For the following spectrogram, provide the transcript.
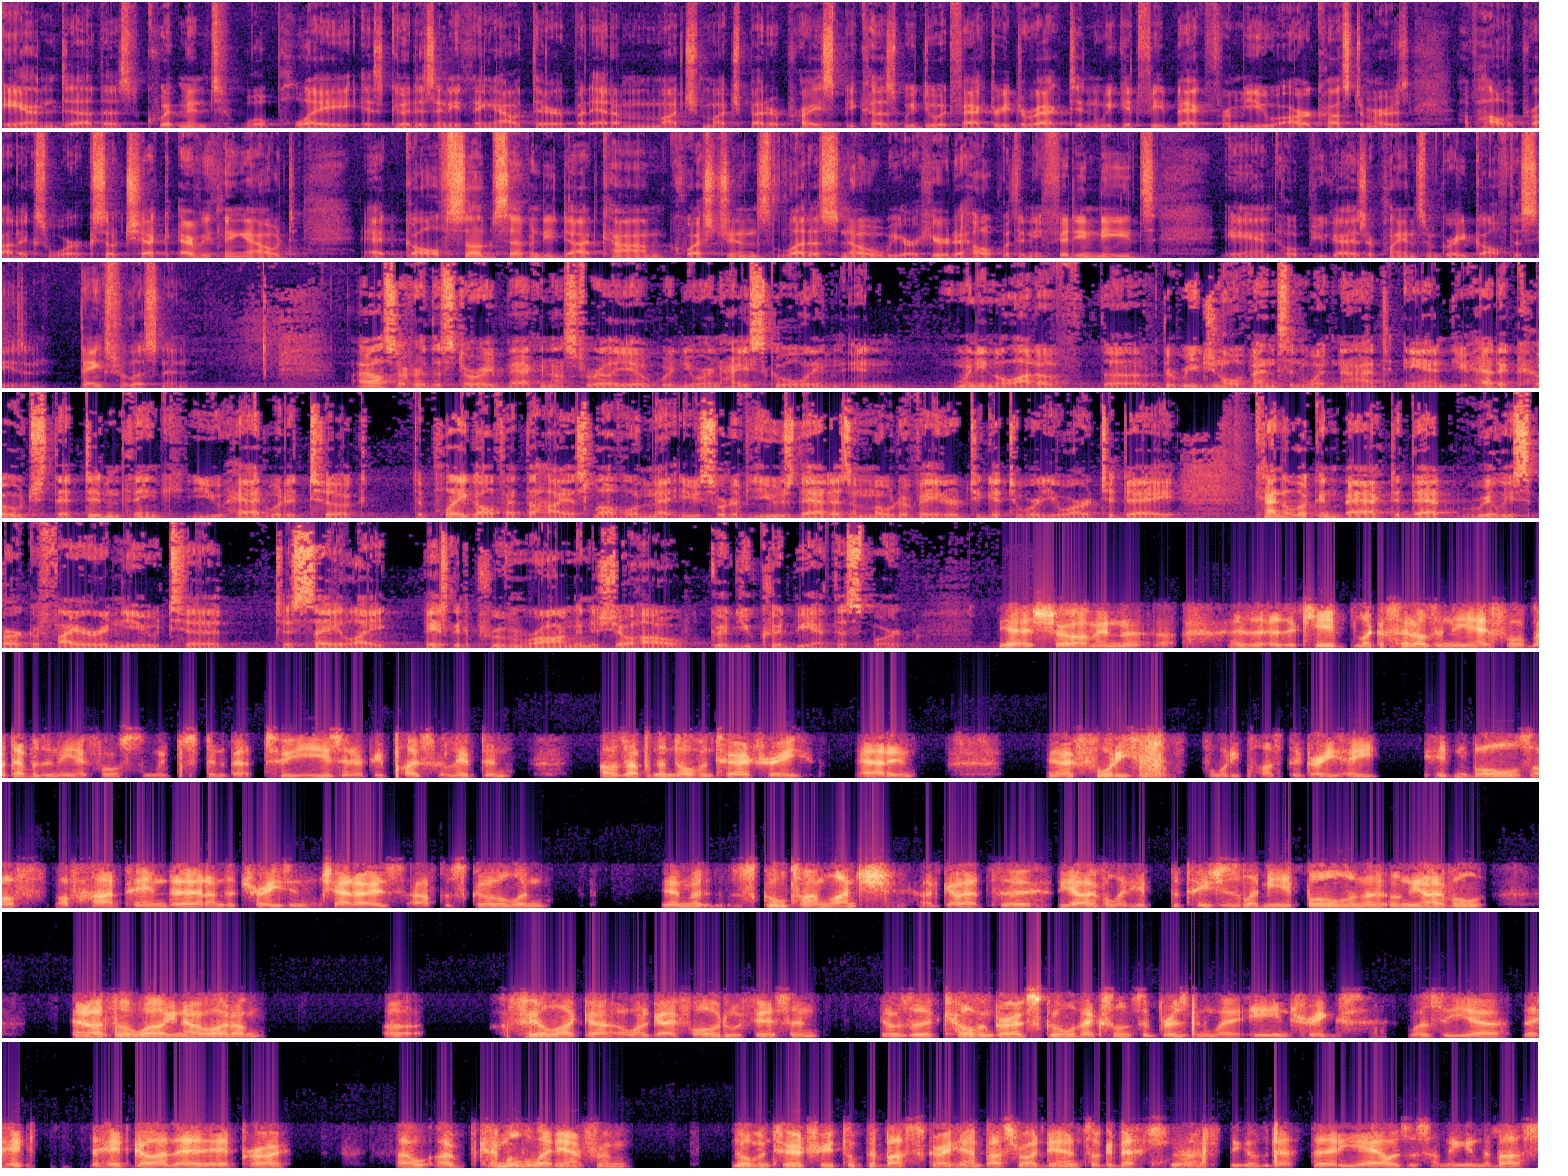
And uh, the equipment will play as good as anything out there, but at a much, much better price because we do it factory direct and we get feedback from you, our customers, of how the products work. So check everything out at golfsub70.com. Questions, let us know. We are here to help with any fitting needs and hope you guys are playing some great golf this season. Thanks for listening. I also heard the story back in Australia when you were in high school and, and winning a lot of the the regional events and whatnot, and you had a coach that didn't think you had what it took to play golf at the highest level, and that you sort of used that as a motivator to get to where you are today. Kind of looking back, did that really spark a fire in you to to say like basically to prove him wrong and to show how good you could be at this sport? Yeah, sure. I mean, uh, as a, as a kid, like I said, I was in the Air Force. My dad was in the Air Force, and we spent about two years at every place we lived. And I was up in the Northern Territory, out in you know 40, 40 plus degree heat, hitting balls off off hard pan dirt under trees and shadows after school, and you know, school time lunch. I'd go out to the oval and hit the teachers let me hit balls on the on the oval, and I thought, well, you know what, I'm. Uh, I feel like uh, I want to go forward with this, and there was a Kelvin Grove School of Excellence in Brisbane where Ian Triggs was the uh, the head the head guy there, the head pro. I, I came all the way down from Northern Territory, took the bus, Greyhound bus ride down. Took about I think it was about 30 hours or something in the bus.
